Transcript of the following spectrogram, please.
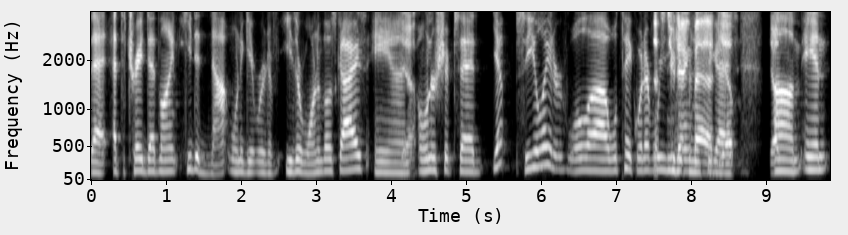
that at the trade deadline, he did not want to get rid of either one of those guys, and yeah. ownership said, "Yep, see you later. We'll uh, we'll take whatever That's we can get from bad. these two guys." Yep. Yep. Um, and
